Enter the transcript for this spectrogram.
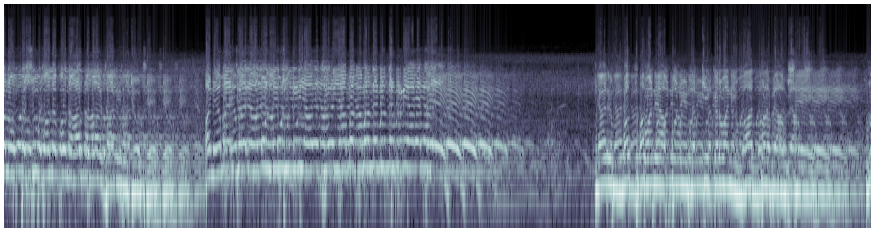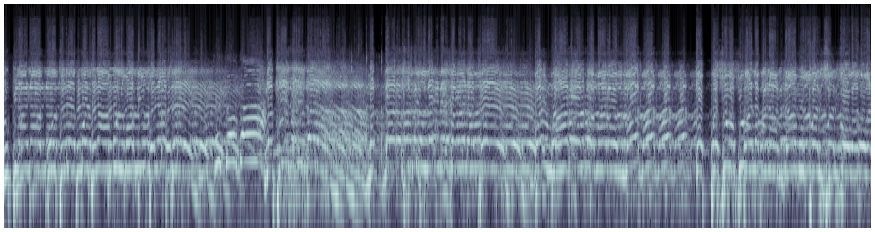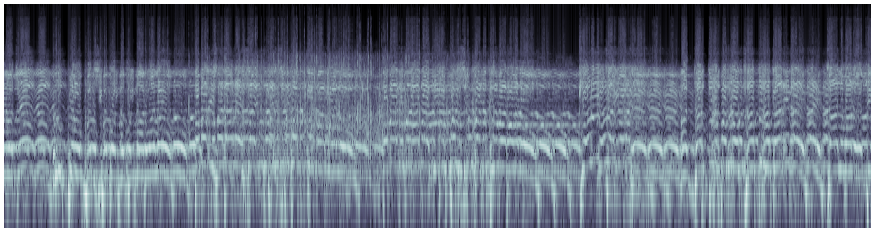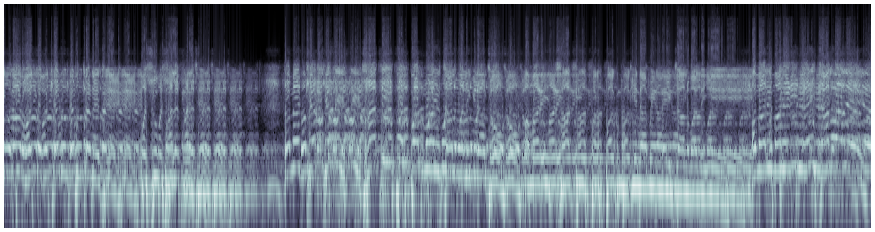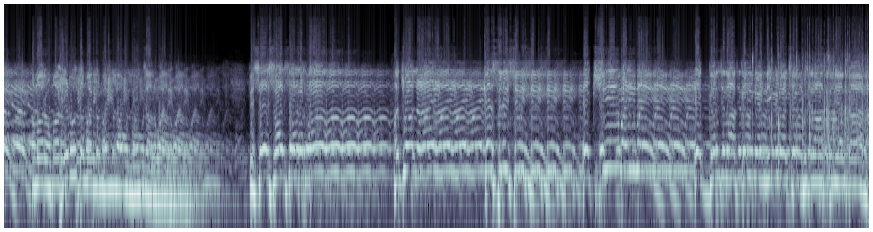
ખેડૂતોનો પશુપાલકોનો આત્મા જાણી રહ્યો છે. અને એમાં જ્યારે અમૂલની ચૂંટણી આવે છે નિયામક મંડળની ચૂંટણી આવે છે. ત્યારે મત કોને આપોને નક્કી કરવાની વાત પણ હવે આવશે. રૂપિયાના કોથળે કોથળા અમૂલમાંથી ભર્યા છે. નથી ભરતા મતદારો સુધી લઈને જવાના છે. ભાઈ, મારો તમારો મત, તો પશુપાલકના નામ ઉપર સિક્કો વાગવાનો છે. રૂપિયા ઉપર સિક્કો નથી તો ખેડૂત પુત્રને છે. પશુપાલકને છે. તમે ખેડૂતોની છાતી ઉપર પગ મૂકી ચાલવા નીકળ્યા છો. અમારી છાતી ઉપર પગ મૂકીને અમે નહીં ચાલવા દઈએ. અમારી પેઢી નહીં ચાલવા દે. અમારો ખેડૂત અમારી મહિલાઓ નહીં ચાલવા દે. વિશેષ વાત કરતા? હજુ બનીને એક ગર્જના કરીને નીકળ્યો છે ગુજરાતની અંદર.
